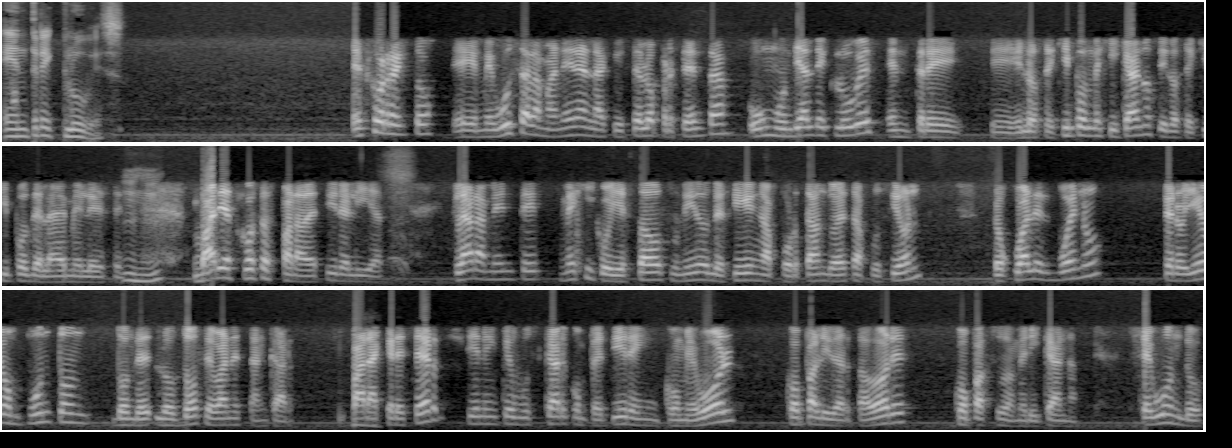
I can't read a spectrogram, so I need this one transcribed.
entre clubes. Es correcto, eh, me gusta la manera en la que usted lo presenta, un mundial de clubes entre eh, los equipos mexicanos y los equipos de la MLS. Varias cosas para decir, Elías. Claramente, México y Estados Unidos le siguen aportando a esa fusión, lo cual es bueno, pero llega un punto donde los dos se van a estancar. Para crecer, tienen que buscar competir en Comebol, Copa Libertadores, Copa Sudamericana. Segundo,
